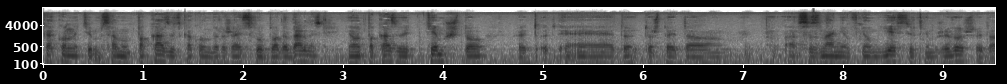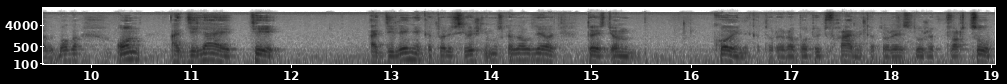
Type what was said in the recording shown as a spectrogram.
как он этим самым показывает, как он выражает свою благодарность, и он показывает тем, что э, то, то, что это осознание в нем есть, и в нем живет, что это от Бога, он отделяет те отделения, которые Всевышнему сказал делать. То есть он коины, которые работают в храме, которые служат Творцу,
